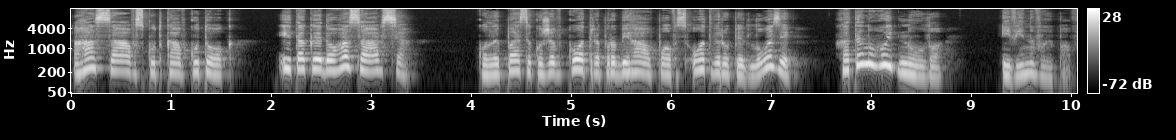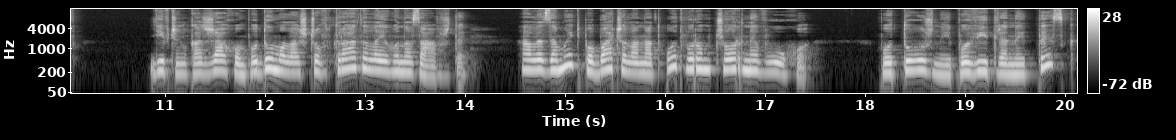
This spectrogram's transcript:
гасав з кутка в куток, і таки догасався. Коли песик уже вкотре пробігав повз отвір у підлозі, хатину гойднуло, і він випав. Дівчинка з жахом подумала, що втратила його назавжди, але за мить побачила над отвором чорне вухо. Потужний повітряний тиск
